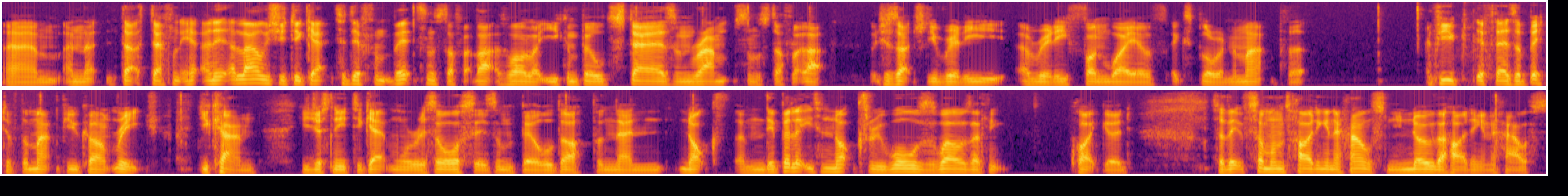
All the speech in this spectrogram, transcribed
um, and that that's definitely, and it allows you to get to different bits and stuff like that as well. Like you can build stairs and ramps and stuff like that, which is actually really a really fun way of exploring the map. That if you if there's a bit of the map you can't reach, you can. You just need to get more resources and build up, and then knock. And the ability to knock through walls as well is, I think, quite good. So that if someone's hiding in a house and you know they're hiding in a house,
